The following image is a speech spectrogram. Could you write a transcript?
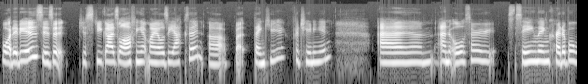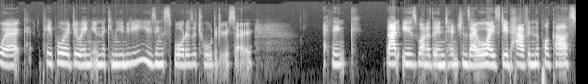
what it is. Is it just you guys laughing at my Aussie accent? Uh, but thank you for tuning in. Um, and also seeing the incredible work people are doing in the community using sport as a tool to do so. I think that is one of the intentions I always did have in the podcast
